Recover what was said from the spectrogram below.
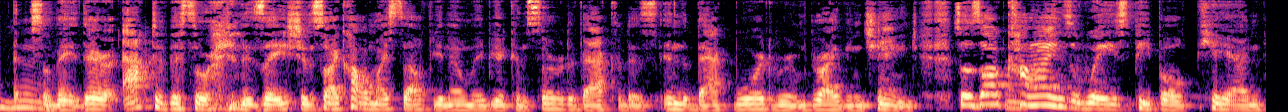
Mm-hmm. So they, they're activist organizations. So I call myself, you know, maybe a conservative activist in the back boardroom driving change. So there's all mm-hmm. kinds of ways people can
